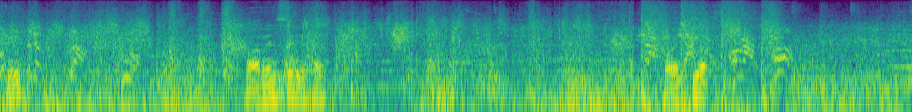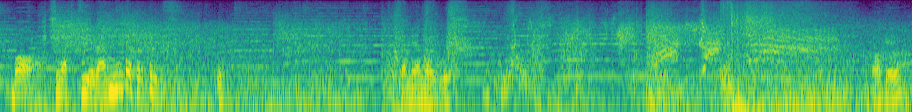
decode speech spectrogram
Ok. Agárrense, deja. A ver, tía. Boh, se la estoy la mierda. Está el wish. Ok.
